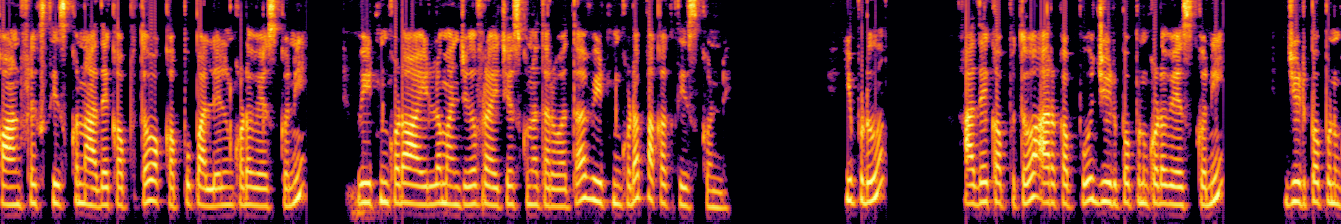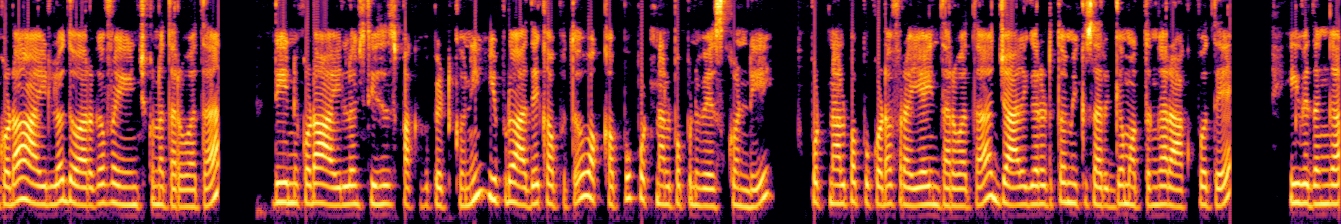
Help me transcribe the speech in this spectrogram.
కాన్ఫ్లెక్స్ తీసుకున్న అదే కప్పుతో ఒక కప్పు పల్లీలను కూడా వేసుకొని వీటిని కూడా ఆయిల్లో మంచిగా ఫ్రై చేసుకున్న తర్వాత వీటిని కూడా పక్కకు తీసుకోండి. ఇప్పుడు అదే కప్పుతో అరకప్పు జీడిపప్పును కూడా వేసుకొని జీడిపప్పును కూడా ఆయిల్లో దోరగా వేయించుకున్న తర్వాత దీన్ని కూడా ఆయిల్లోంచి తీసేసి పక్కకు పెట్టుకొని ఇప్పుడు అదే కప్పుతో ఒక కప్పు పుట్నాల పప్పును వేసుకోండి. పుట్నాల పప్పు కూడా ఫ్రై అయిన తర్వాత జాలిగరటితో మీకు సరిగ్గా మొత్తంగా రాకపోతే ఈ విధంగా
